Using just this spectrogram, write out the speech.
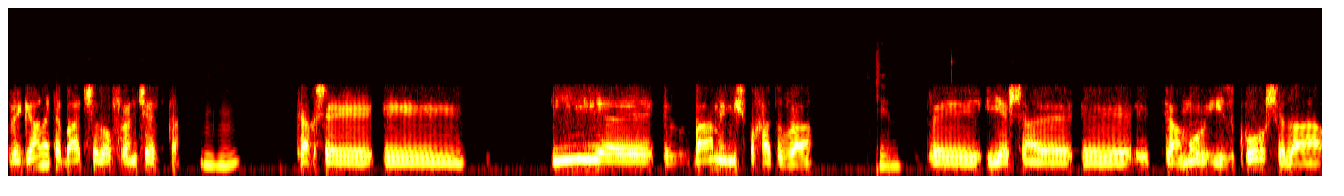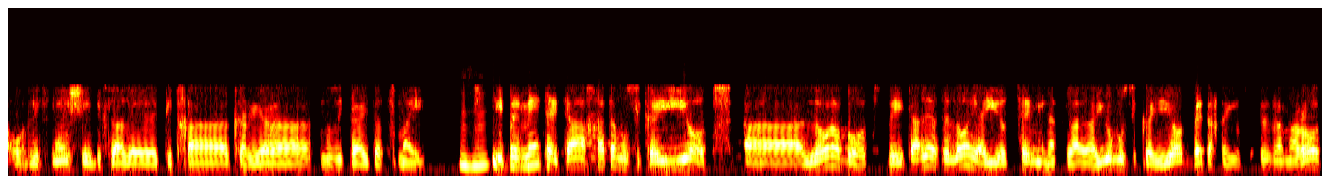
וגם את הבת שלו, פרנצ'סקה. Mm-hmm. כך שהיא uh, uh, באה ממשפחה טובה. כן. ויש אה, אה, כאמור אזכור שלה עוד לפני שהיא בכלל אה, פיתחה קריירה מוזיקאית עצמאית. Mm-hmm. היא באמת הייתה אחת המוזיקאיות הלא רבות. באיטליה זה לא היה יוצא מן הכלל, היו מוזיקאיות, בטח היו זמרות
